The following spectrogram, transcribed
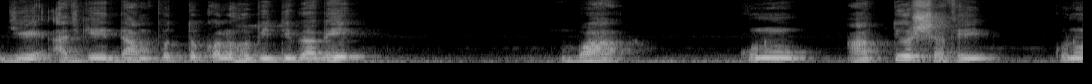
যে আজকে দাম্পত্য কলহ বৃদ্ধি পাবে বা কোনো আত্মীয়র সাথে কোনো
